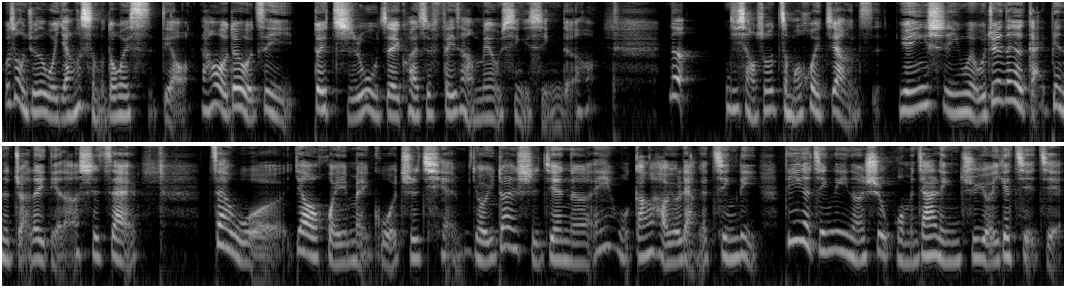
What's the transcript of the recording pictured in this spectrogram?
我总觉得我养什么都会死掉，然后我对我自己对植物这一块是非常没有信心的哈。那你想说怎么会这样子？原因是因为我觉得那个改变的转捩点啊，是在。在我要回美国之前，有一段时间呢，诶，我刚好有两个经历。第一个经历呢，是我们家邻居有一个姐姐，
